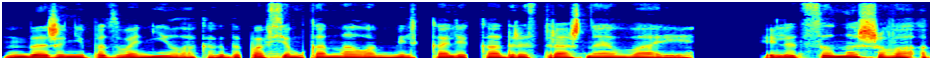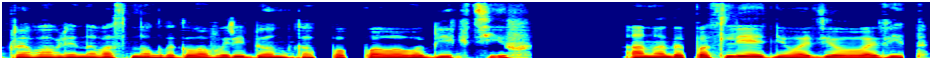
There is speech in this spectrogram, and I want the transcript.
даже не позвонила, когда по всем каналам мелькали кадры страшной аварии, и лицо нашего окровавленного с ног до головы ребенка попало в объектив. Она до последнего делала вид,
